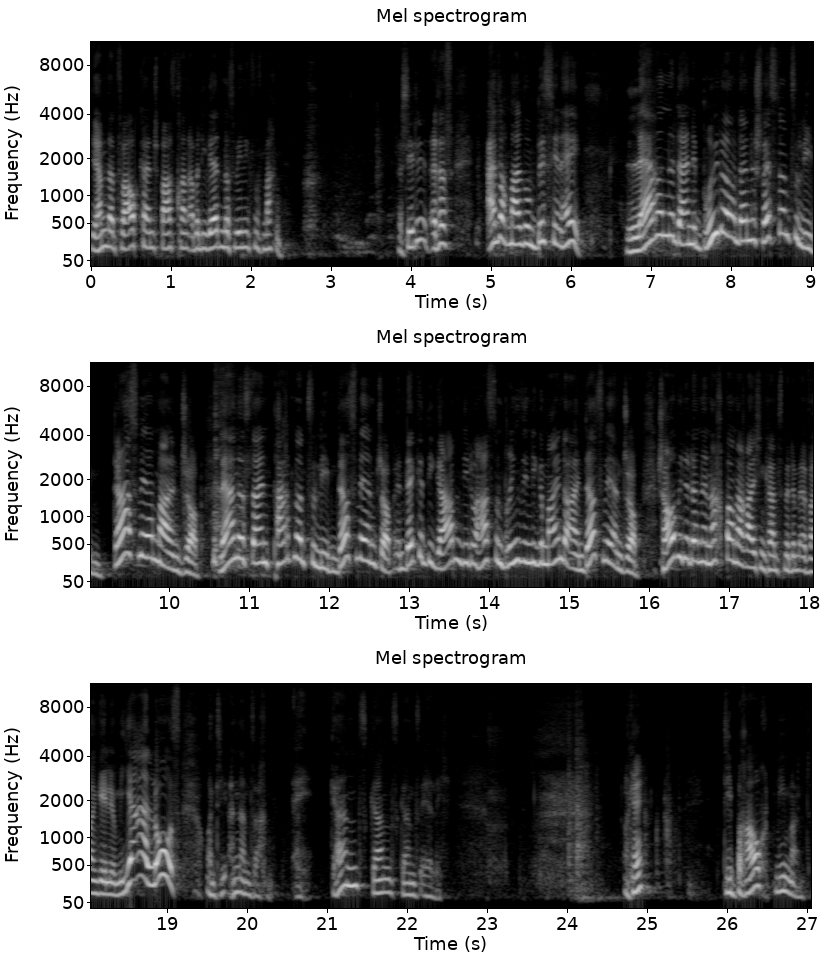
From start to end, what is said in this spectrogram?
die haben da zwar auch keinen Spaß dran, aber die werden das wenigstens machen. Versteht ihr? Das einfach mal so ein bisschen, hey, lerne deine Brüder und deine Schwestern zu lieben. Das wäre mal ein Job. Lerne es deinen Partner zu lieben. Das wäre ein Job. Entdecke die Gaben, die du hast und bring sie in die Gemeinde ein. Das wäre ein Job. Schau, wie du deine Nachbarn erreichen kannst mit dem Evangelium. Ja, los! Und die anderen Sachen, ey, ganz, ganz, ganz ehrlich. Okay? Die braucht niemand.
